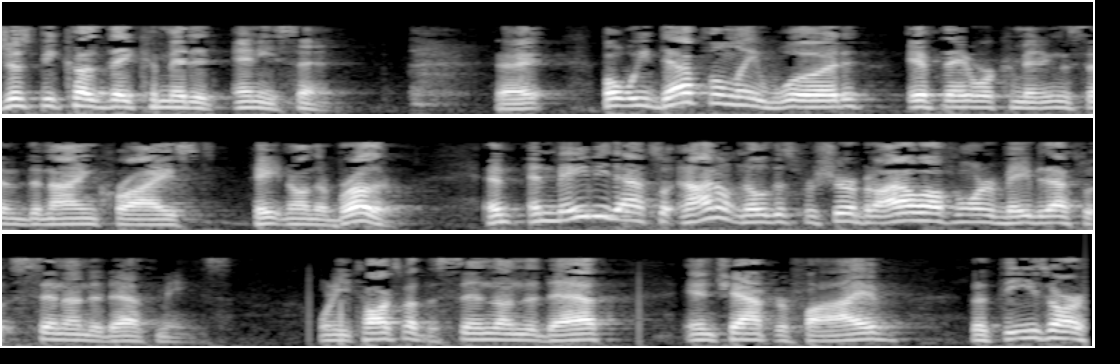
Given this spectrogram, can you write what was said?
just because they committed any sin. Okay, but we definitely would if they were committing the sin of denying Christ, hating on their brother. And, and maybe that's what, and I don't know this for sure, but I often wonder maybe that's what sin unto death means. When he talks about the sin unto death in chapter 5, that these are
